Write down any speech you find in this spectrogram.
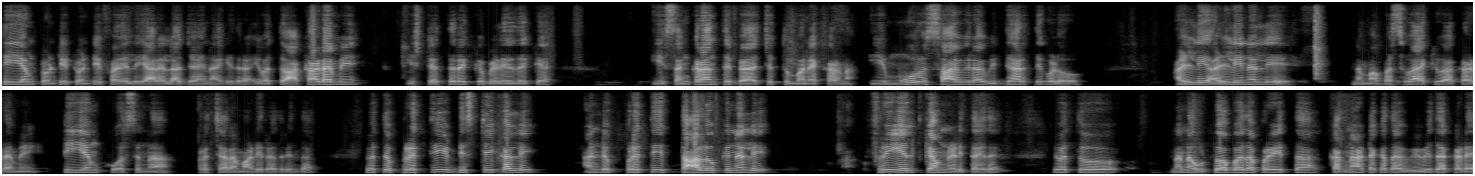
T M twenty twenty ಫೈವಲ್ಲಿ ಯಾರೆಲ್ಲ ಜಾಯ್ನ್ ಆಗಿದ್ರೆ ಇವತ್ತು ಅಕಾಡೆಮಿ ಇಷ್ಟೆತ್ತರಕ್ಕೆ ಬೆಳೆಯೋದಕ್ಕೆ ಈ ಸಂಕ್ರಾಂತಿ ಬ್ಯಾಚ್ ತುಂಬಾ ಕಾರಣ. ಈ ಮೂರು ಸಾವಿರ ವಿದ್ಯಾರ್ಥಿಗಳು ಹಳ್ಳಿ ಹಳ್ಳಿನಲ್ಲಿ ನಮ್ಮ ಬಸವ ಆಕ್ಯೂ ಅಕಾಡೆಮಿ ಟಿ ಎಂ ಕೋರ್ಸನ್ನು ಪ್ರಚಾರ ಮಾಡಿರೋದ್ರಿಂದ ಇವತ್ತು ಪ್ರತಿ ಡಿಸ್ಟಿಕಲ್ಲಿ ಆ್ಯಂಡ್ ಪ್ರತಿ ತಾಲೂಕಿನಲ್ಲಿ ಫ್ರೀ ಹೆಲ್ತ್ ಕ್ಯಾಂಪ್ ನಡೀತಾ ಇದೆ. ಇವತ್ತು ನನ್ನ ಹುಟ್ಟುಹಬ್ಬದ ಪ್ರಯುಕ್ತ ಕರ್ನಾಟಕದ ವಿವಿಧ ಕಡೆ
